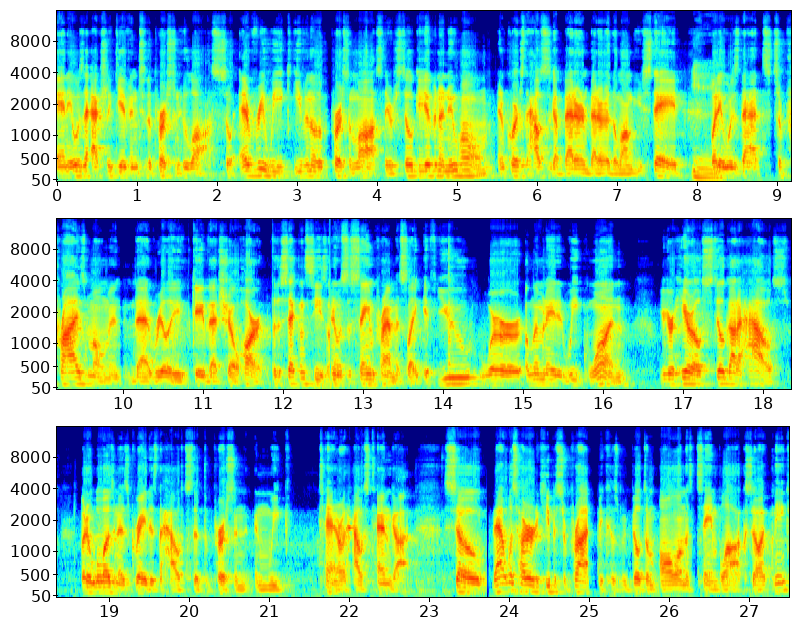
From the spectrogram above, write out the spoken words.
And it was actually given to the person who lost. So every week, even though the person lost, they were still given a new home. And of course, the houses got better and better the longer you stayed. Mm. But it was that surprise moment that really gave that show heart. For the second season, it was the same premise. Like if you were eliminated week one, your hero still got a house, but it wasn't as great as the house that the person in week 10 or house 10 got. So that was harder to keep a surprise because we built them all on the same block. So I think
